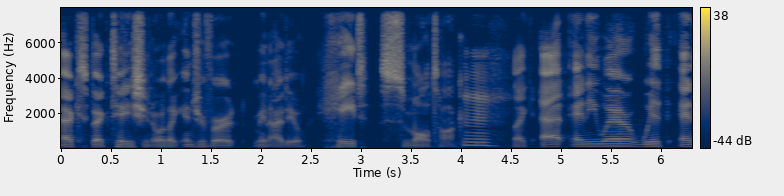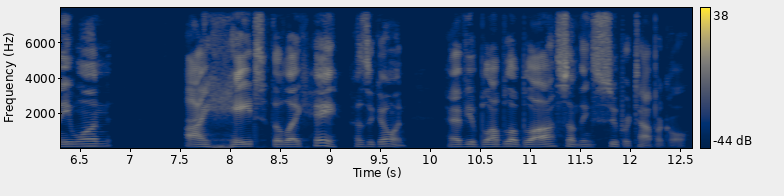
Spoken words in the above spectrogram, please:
expectation or like introvert. I mean, I do hate small talk. Mm, Like at anywhere with anyone, I hate the like, hey, how's it going? Have you blah blah blah? Something super topical.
